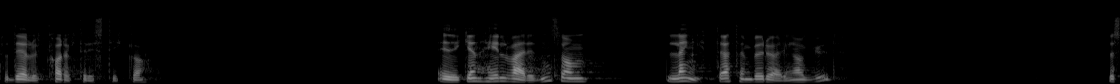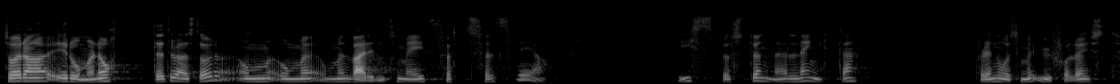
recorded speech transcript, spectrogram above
Til å dele ut karakteristikker? Er det ikke en hel verden som lengter etter en berøring av Gud? Det står i Romerne 8 tror jeg det står, om, om, om en verden som er i fødselsvea. Gispe og stønne og lengte. For det er noe som er uforløst.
